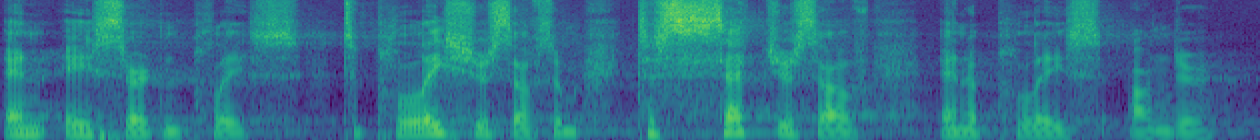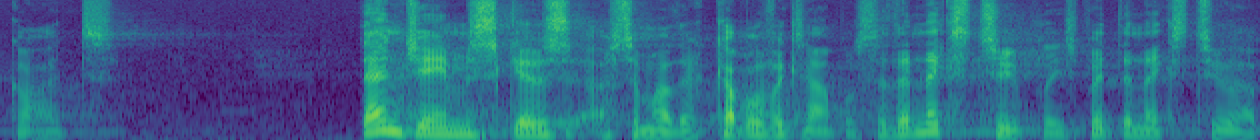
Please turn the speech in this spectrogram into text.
in a certain place, to place yourself somewhere, to set yourself in a place under God. Then James gives some other couple of examples. So the next two, please, put the next two up.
